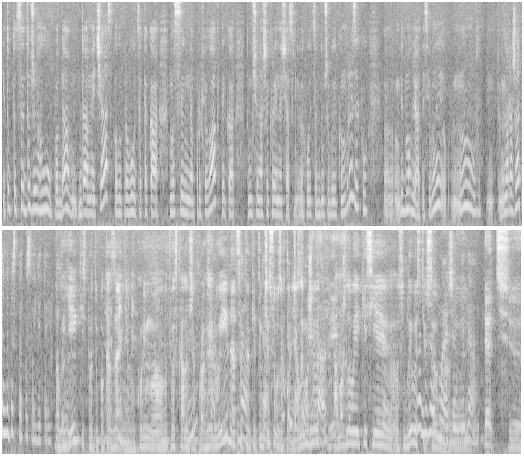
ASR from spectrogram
І тобто це дуже глупо да, в даний час, коли проводиться така масивна профілактика, тому що наша країна зараз знаходиться в дуже великому ризику, е, відмовлятися. Вони ну наражають на небезпеку своїх дітей. Але є якісь протипоказання? Крім, е, от ви сказали вже Ну, про звичайно. героїд, а це Да, таке да. тимчасове Ну, захворювання. Але тимчасове, можливо, да. а можливо, якісь є особливості Ну, все дуже одно? обмежені. да. Пять э,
